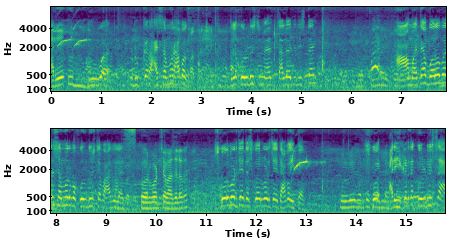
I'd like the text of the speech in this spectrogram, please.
अरे तू डुब- डुक्कर आहे समोर हा बघ. तुला कुर्डूसची मॅच चालू आहे ते दिसतंय. हा मग त्या बरोबर समोर बघ कुर्डूसच्या बाजूला. स्कोरबोर्डच्या बाजूला बघ. स्कोरबोर्डच्या इथं स्कोरबोर्डच्या इथं. हा बघ इथं. स्कोर अरे इकडचा कुर्डूसचा.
